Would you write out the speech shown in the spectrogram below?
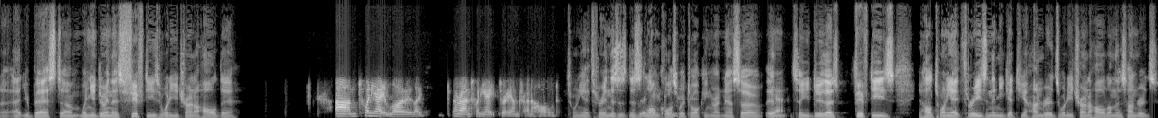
uh, at your best. Um, when you're doing those 50s, what are you trying to hold there? Um, 28 low, like around 28.3 I'm trying to hold. 28.3 and this is this is long 50s. course we're talking right now. So yeah. so you do those 50s, you hold 28 threes and then you get to your hundreds. What are you trying to hold on those hundreds?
